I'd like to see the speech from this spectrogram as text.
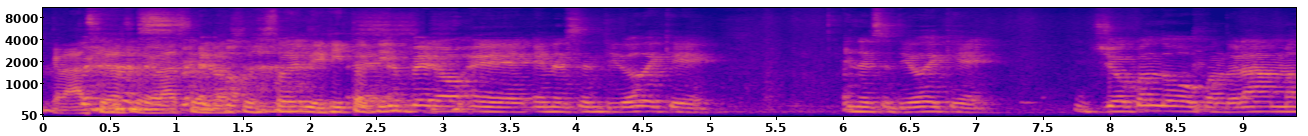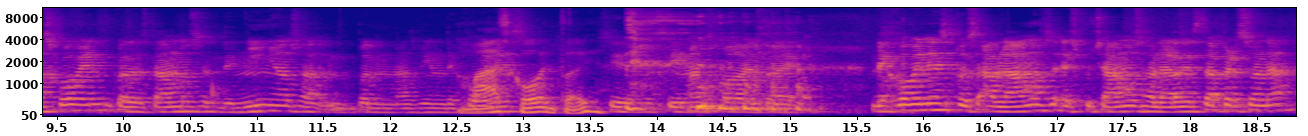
Gracias, gracias, gracias. Soy viejito aquí. Eh, pero eh, en el sentido de que. En el sentido de que yo cuando, cuando era más joven, cuando estábamos de niños, bueno, más bien de jóvenes. Más joven todavía. Sí, sí, más joven todavía. De jóvenes, pues hablábamos, escuchábamos hablar de esta persona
